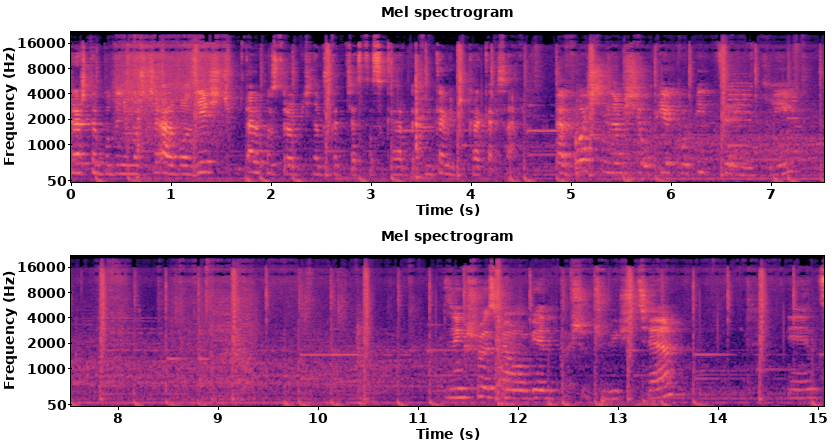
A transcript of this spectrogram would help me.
Resztę budyniu możecie albo zjeść, albo zrobić na przykład ciasto z kardekinkami czy krakersami. Tak, właśnie nam się upiekły pizzerinki. Zwiększyły swoją objętość oczywiście. Więc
